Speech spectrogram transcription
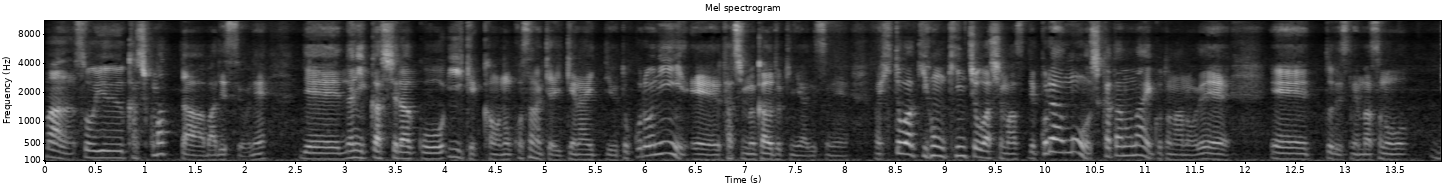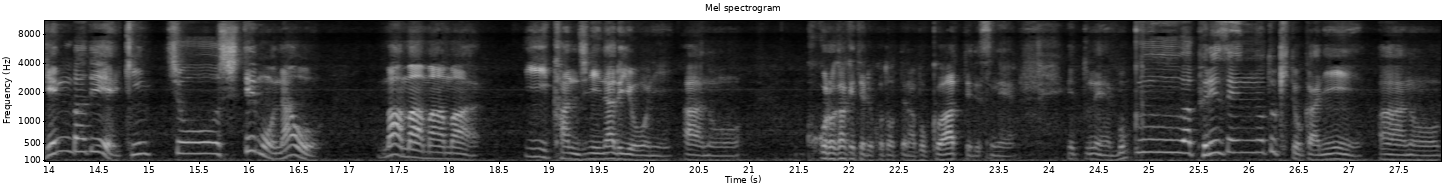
まあ、そういうかしこまった場ですよね。で何かしらこういい結果を残さなきゃいけないっていうところに、えー、立ち向かう時にはですね、まあ、人は基本緊張はしますでこれはもう仕方のないことなのでえ、っとですねまその現場で緊張してもなおまあまあまあまあいい感じになるようにあの心がけてることってのは僕はあってですねえっとね僕はプレゼンの時とかにあの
